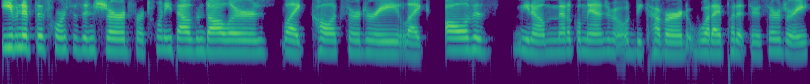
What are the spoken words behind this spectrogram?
even if this horse is insured for $20,000 like colic surgery, like all of his, you know, medical management would be covered, would I put it through surgery?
